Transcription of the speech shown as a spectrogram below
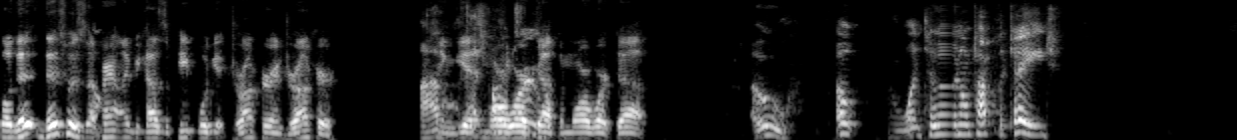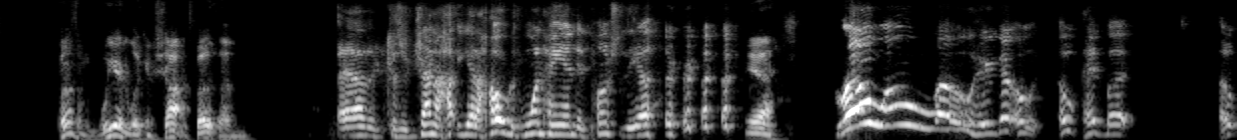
Well, th- this was apparently because the people would get drunker and drunker I- and get more worked true. up and more worked up. Oh, oh, one, two, and on top of the cage. Those some weird looking shots, both of them. Uh, because they're trying to, you got to hold with one hand and punch with the other. Yeah. Whoa, whoa, whoa! Here you go. Oh, oh, headbutt. Oh,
